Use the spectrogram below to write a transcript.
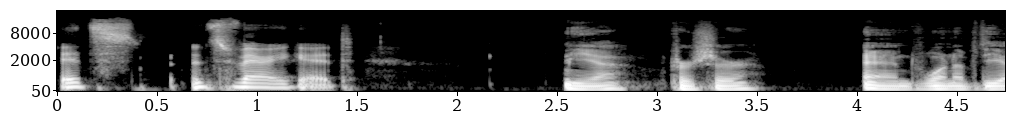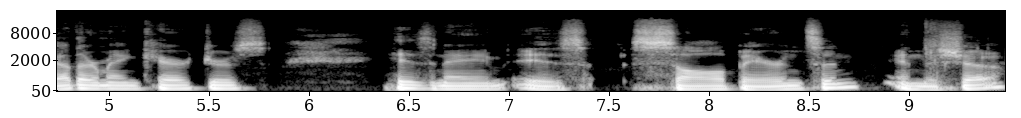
it's it's very good Yeah, for sure. And one of the other main characters, his name is Saul Berenson in the show.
